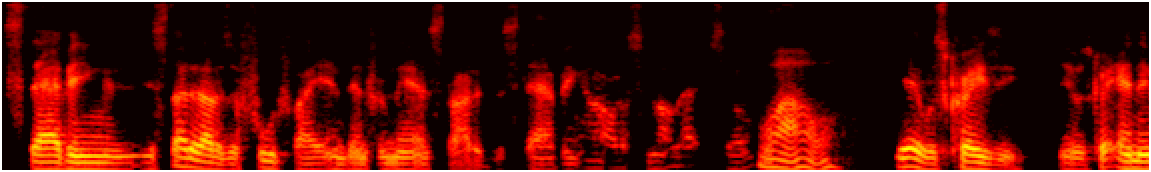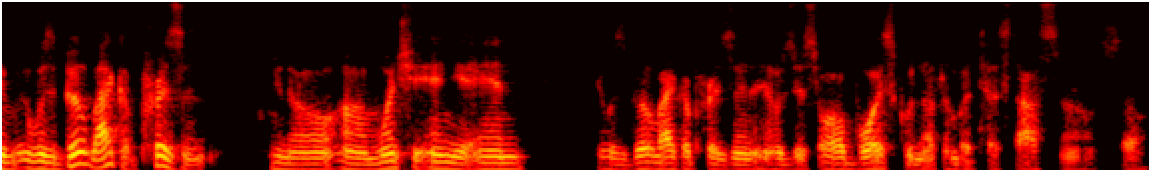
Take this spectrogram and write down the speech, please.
stabbing. It started out as a food fight, and then from there, it started the stabbing house and all that. So Wow. yeah, it was crazy. It was crazy, and it, it was built like a prison. You know, um, once you're in, you're in. It was built like a prison. It was just all boys school, nothing but testosterone. So,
